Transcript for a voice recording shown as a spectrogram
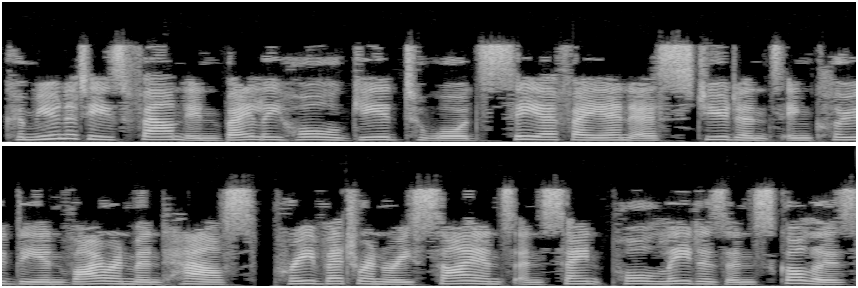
Communities found in Bailey Hall geared towards CFANS students include the Environment House, Pre-Veterinary Science and St. Paul Leaders and Scholars.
